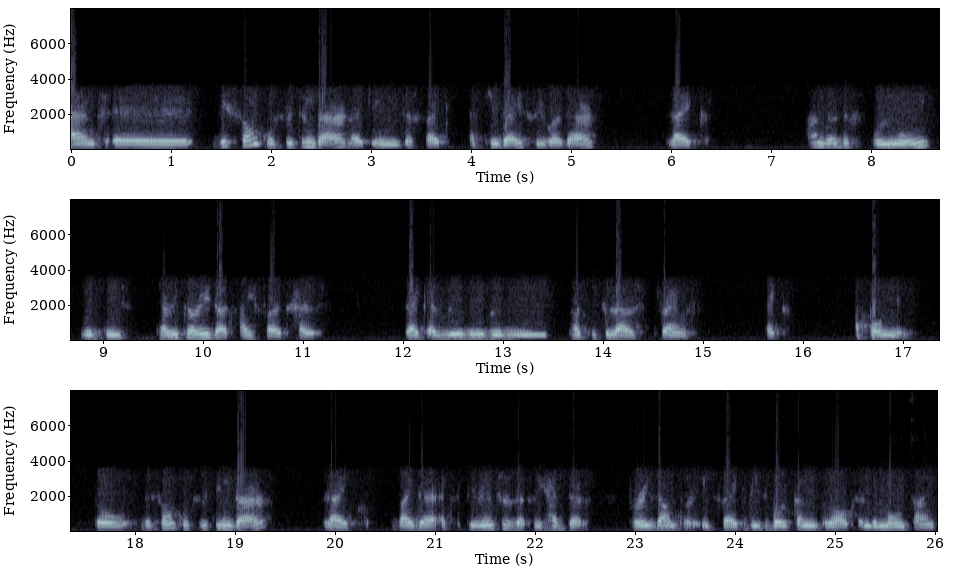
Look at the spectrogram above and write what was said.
And uh, this song was written there, like in just like a few days we were there, like under the full moon with this territory that I felt has like a really, really particular strength, like upon me. So the song was written there, like by the experiences that we had there. For example, it's like these volcanic rocks and the mountains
